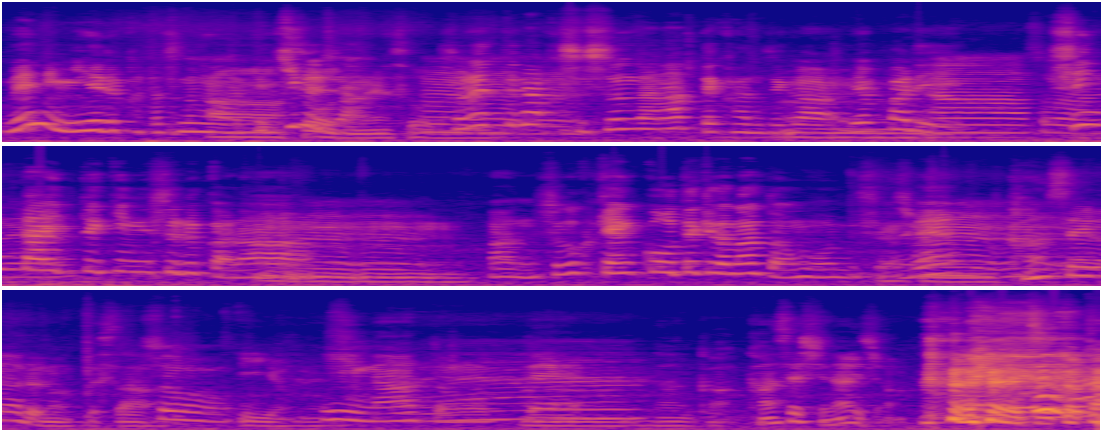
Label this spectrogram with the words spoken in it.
目に見える形のものができるじゃん。そうだねそれってなんか進んだなって感じがうん。やっぱり身体的にするから、うんうんあのすごく健康的だなと思うんですよね。うん。完成があるのってさそう。いいよね。いいなと思って。うんなんか完成しないじゃん。ずっと考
